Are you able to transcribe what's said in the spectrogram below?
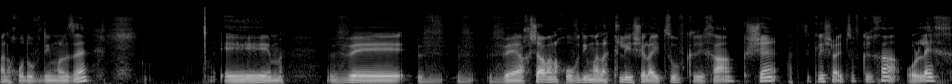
אנחנו עוד עובדים על זה. אה, ו, ו, ועכשיו אנחנו עובדים על הכלי של העיצוב כריכה, כשהכלי של העיצוב כריכה הולך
